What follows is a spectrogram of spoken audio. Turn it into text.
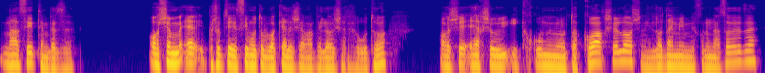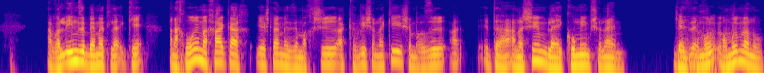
מה עשיתם בזה? או שהם אה, פשוט ישימו אותו בכלא שם ולא ישחררו אותו, או שאיכשהו ייקחו ממנו את הכוח שלו, שאני לא יודע אם הם יכולים לעשות את זה, אבל אם זה באמת, כי אנחנו רואים אחר כך, יש להם איזה מכשיר עכביש ענקי שמחזיר את האנשים ליקומים שלהם. כן, הם נכון. אומרים לנו,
